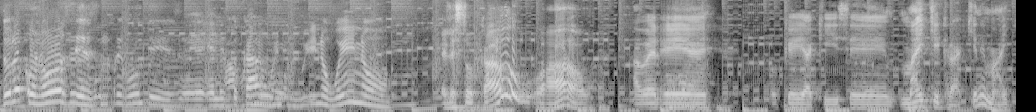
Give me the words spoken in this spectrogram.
Tú lo conoces, no preguntes, eh, el ah, estocado. bueno, bueno, bueno. ¿El estocado? Wow. A ver, eh. Ok, aquí dice. Mike Crack. ¿Quién es Mike?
